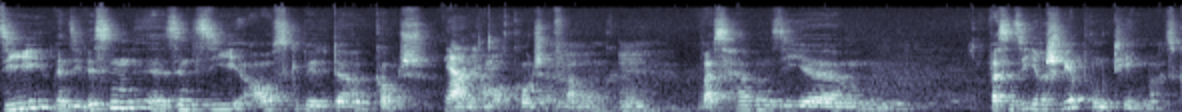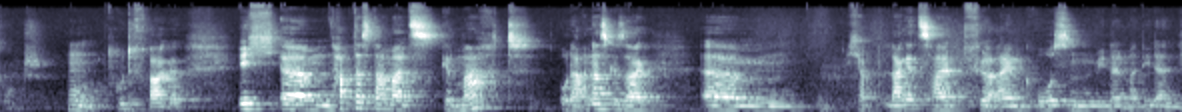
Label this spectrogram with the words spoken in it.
Sie, wenn Sie wissen, äh, sind Sie ausgebildeter Coach. Ja, und haben auch Coach-Erfahrung. Mhm. mhm. Was haben Sie ähm, was sind so Ihre Schwerpunktthemen als Coach? Hm, gute Frage. Ich ähm, habe das damals gemacht oder anders gesagt, ähm, ich habe lange Zeit für einen großen, wie nennt man die denn,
